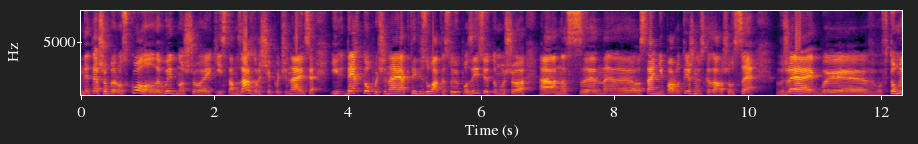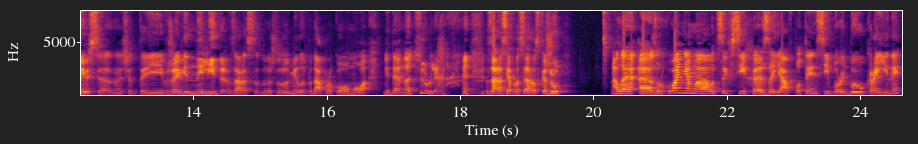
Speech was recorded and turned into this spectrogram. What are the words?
Не те, щоб розкол, але видно, що якісь там заздрощі починаються, і дехто починає активізувати свою позицію, тому що а, нас е, не- останні пару тижнів сказали, що все вже якби втомився, значить, і вже він не лідер. Зараз ви ж зрозуміли, да, про кого мова йде? на Нацюрліх. Зараз я про це розкажу. Але е, з урахуванням е, оцих всіх е, заяв потенції боротьби України, е,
